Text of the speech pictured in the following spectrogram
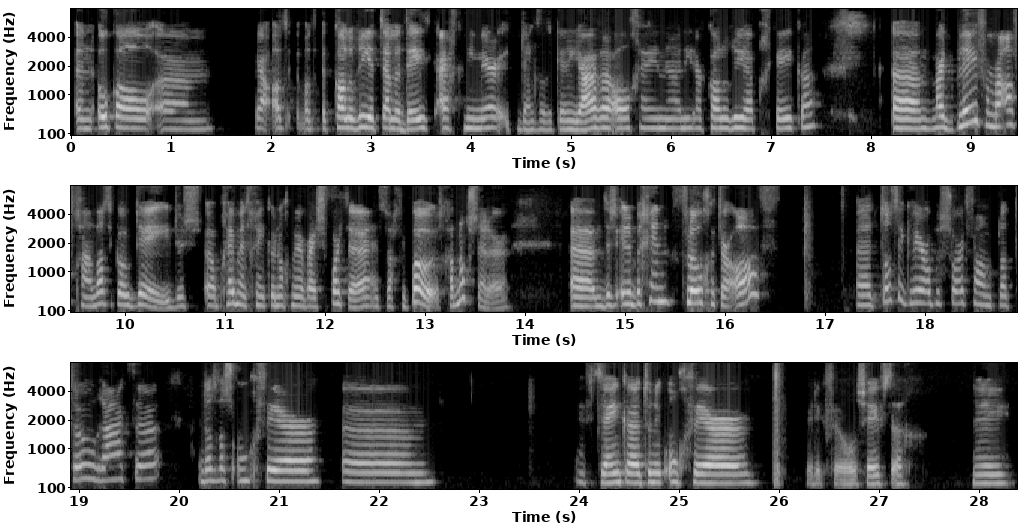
En ook al... ehm, ja, at- wat calorieën tellen deed ik eigenlijk niet meer. Ik denk dat ik in jaren al geen, niet naar calorieën heb gekeken. Ehm, maar het bleef er maar afgaan, wat ik ook deed. Dus op een gegeven moment ging ik er nog meer bij sporten. En toen dacht ik, wow, het gaat nog sneller. Ehm, dus in het begin vloog het eraf. eh tot ik weer op een soort van plateau raakte. En dat was ongeveer... ehm, even denken, toen ik ongeveer, weet ik veel, 70, nee,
